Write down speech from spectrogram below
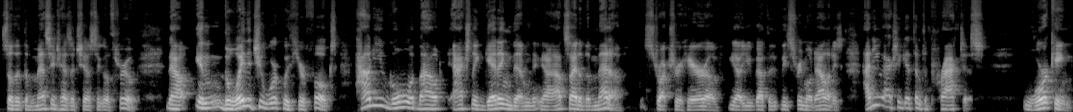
so that the message has a chance to go through? Now, in the way that you work with your folks, how do you go about actually getting them you know, outside of the meta structure here of, you know, you've got the, these three modalities. How do you actually get them to practice working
